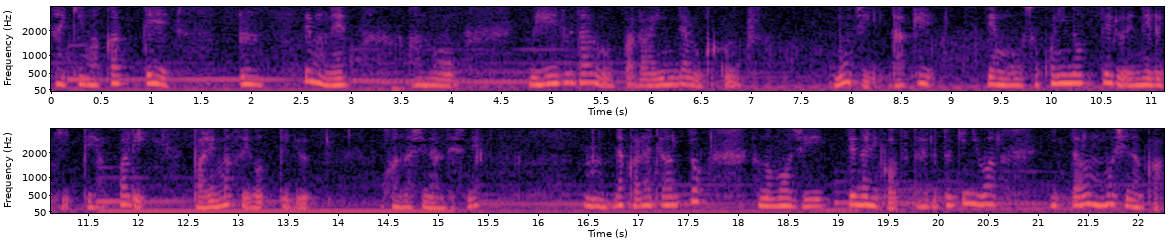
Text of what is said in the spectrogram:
最近分かって、うん、でもねあのメールだろうか LINE だろうかこの文字だけでもそこに載ってるエネルギーってやっぱりバレますよっていうお話なんですね。うん、だからちゃんとその文字で何かを伝える時には一旦もし何か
